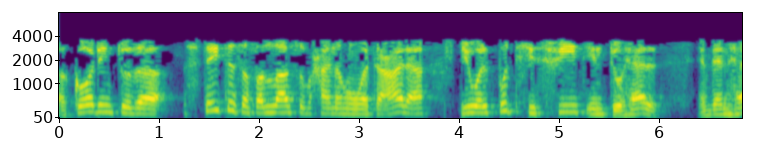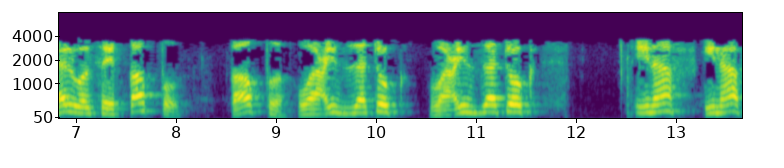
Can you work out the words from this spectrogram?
according to the status of Allah subhanahu wa ta'ala, He will put His feet into hell. And then hell will say, قَطْ قَطْ وَعِزَّتُكْ وَعِزَّتُكْ Enough, enough.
